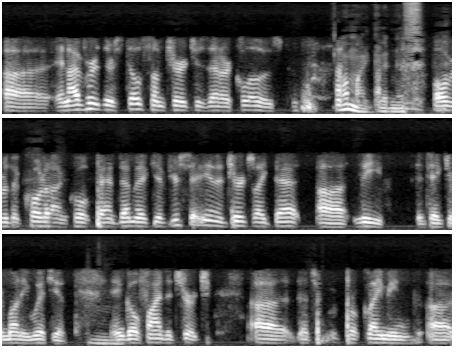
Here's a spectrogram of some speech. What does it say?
uh, and I've heard there's still some churches that are closed. oh my goodness! over the quote unquote pandemic, if you're sitting in a church like that, uh, leave and take your money with you, mm. and go find a church uh, that's proclaiming uh,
